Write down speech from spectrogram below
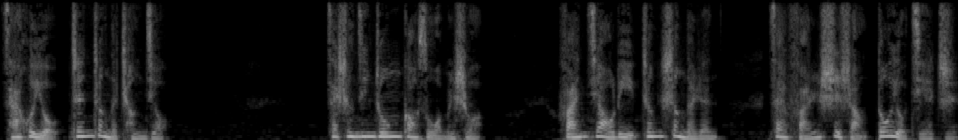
才会有真正的成就。在圣经中告诉我们说，凡教力争胜的人，在凡事上都有节制。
